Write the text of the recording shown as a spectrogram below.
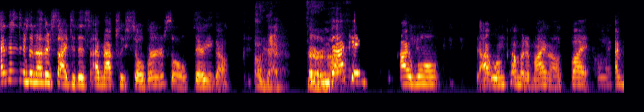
And then there's another side to this. I'm actually sober, so there you go. Okay, fair in enough. that case, I won't. That won't come out of my mouth. But I've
